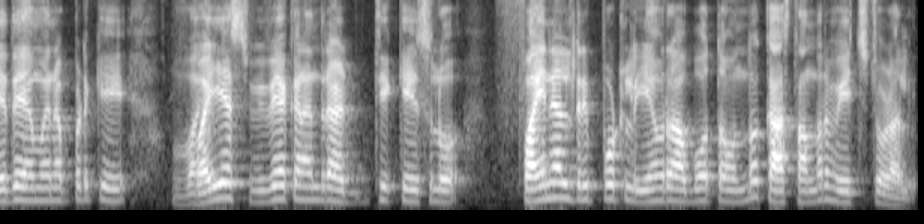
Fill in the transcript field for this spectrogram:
ఏదేమైనప్పటికీ వైఎస్ వివేకానంద రెడ్డి కేసులో ఫైనల్ రిపోర్ట్లు ఏం రాబోతా ఉందో కాస్త అందరం వేచి చూడాలి.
